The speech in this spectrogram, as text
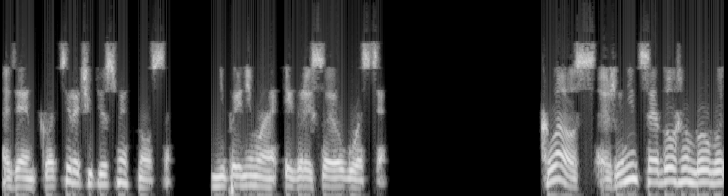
Хозяин квартиры чуть усмехнулся, не принимая игры своего гостя. Клаус, жениться я должен был бы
